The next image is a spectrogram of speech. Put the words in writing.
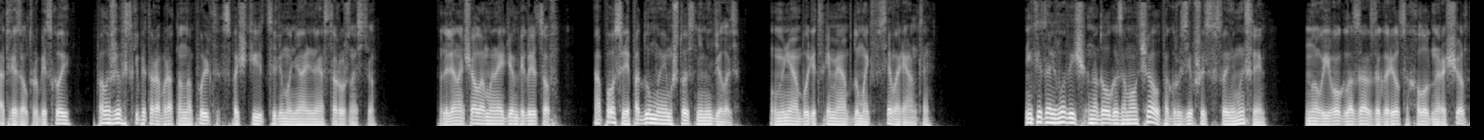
Отрезал Трубецкой, положив скипетр обратно на пульт с почти церемониальной осторожностью. Для начала мы найдем беглецов, а после подумаем, что с ними делать. У меня будет время обдумать все варианты. Никита Львович надолго замолчал, погрузившись в свои мысли, но в его глазах загорелся холодный расчет,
